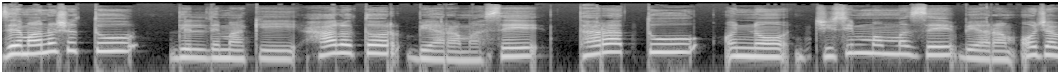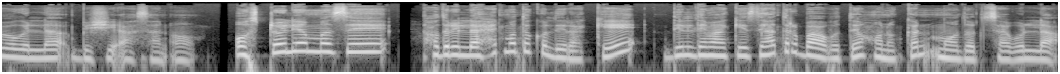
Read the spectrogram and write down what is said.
যে মানুষতো দিল দেমাকি হালতর বিয়ারাম আছে তারা তো অন্য জিসিমৰ মাজে বিয়ারাম ও যাব গল্লা বেশি আসান ও অস্ট্রেলিয়ার মাঝে হদরিল্লা হেডমতো কলি রাখে দিল দিমাকে সেহাতের বাবতে হনকান মদত চাবল্লা।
